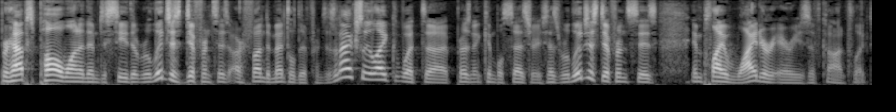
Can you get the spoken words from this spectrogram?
Perhaps Paul wanted them to see that religious differences are fundamental differences. And I actually like what uh, President Kimball says here. He says, Religious differences imply wider areas of conflict.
